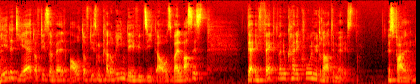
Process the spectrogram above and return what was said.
jede Diät auf dieser Welt baut auf diesem Kaloriendefizit aus, weil was ist der Effekt, wenn du keine Kohlenhydrate mehr isst? Es fallen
